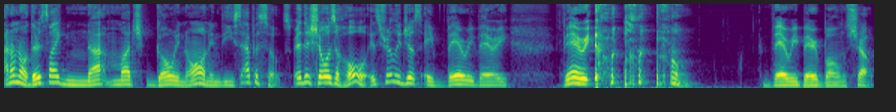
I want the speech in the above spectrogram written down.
I don't know, there's like not much going on in these episodes or the show as a whole. It's really just a very very very very bare bones show.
